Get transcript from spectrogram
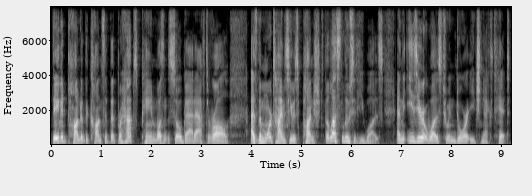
David pondered the concept that perhaps pain wasn't so bad after all, as the more times he was punched, the less lucid he was, and the easier it was to endure each next hit.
